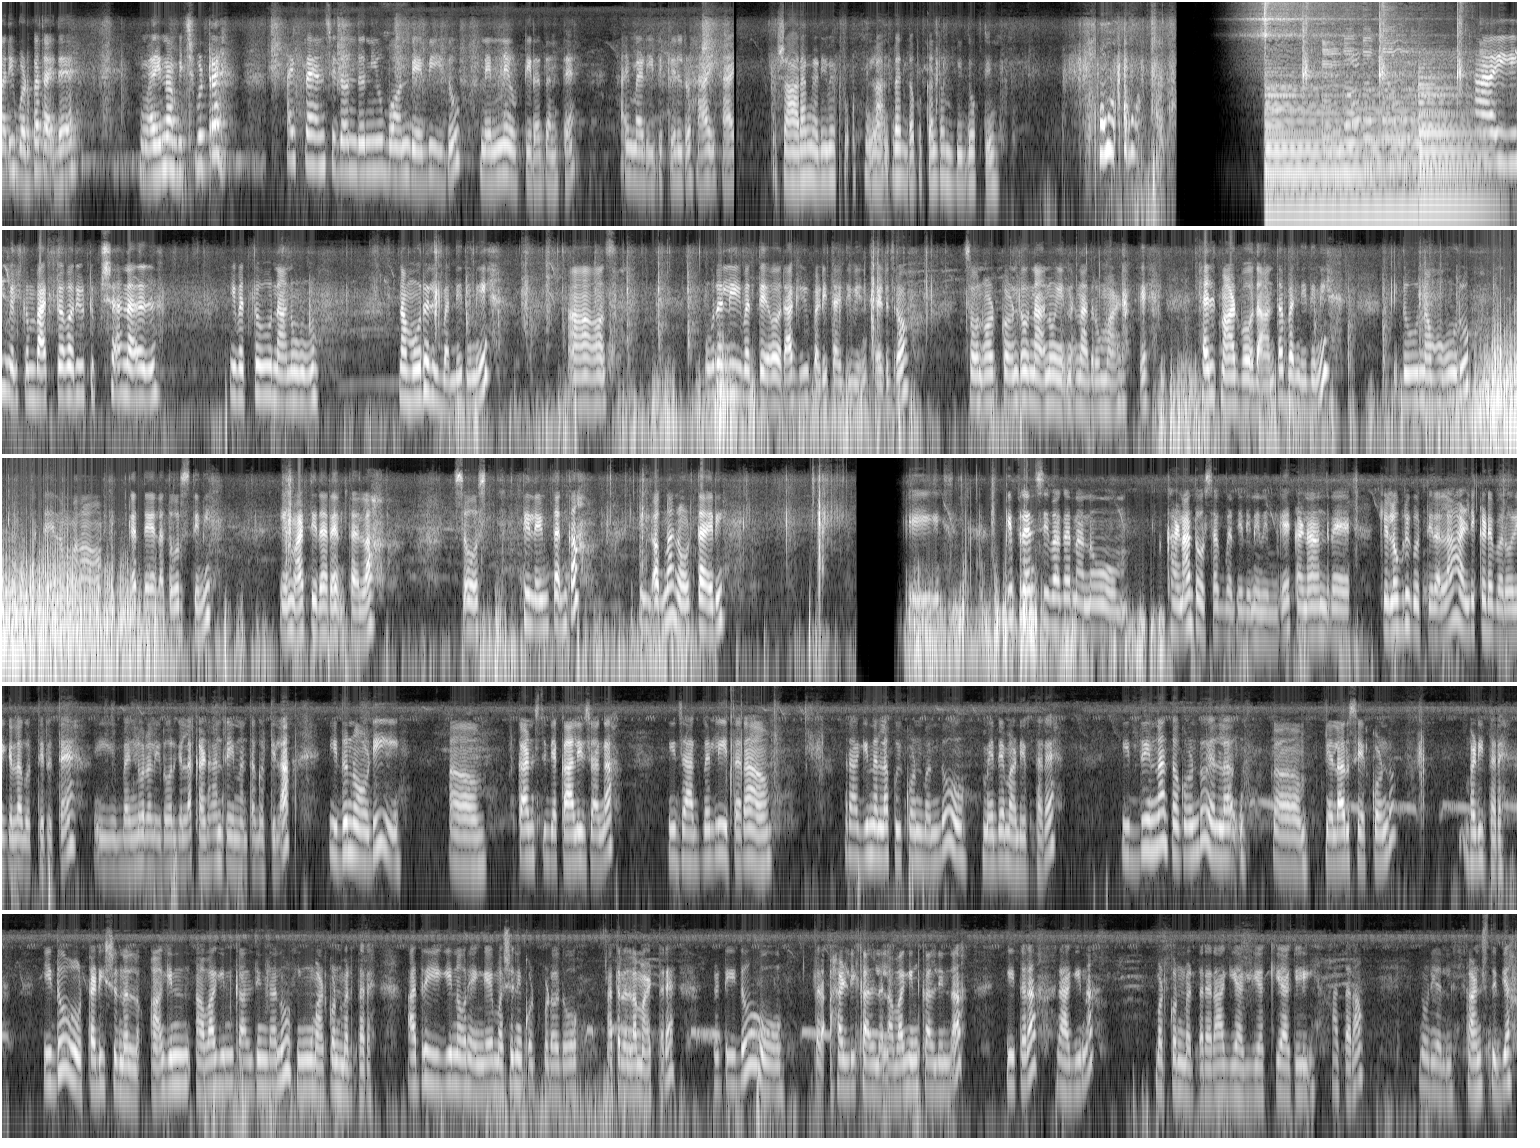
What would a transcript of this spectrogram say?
ಮರಿ ಬಡ್ಕೋತಾ ಇದೆ. ಮರಿನ ಬಿಚ್ಚಿಬಿಟ್ರೆ. ಹಾಯ್ ಫ್ರೆಂಡ್ಸ್ ಇದೊಂದು ನ್ಯೂ ಬಾರ್ನ್ ಬೇಬಿ ಇದು. ನಿನ್ನೆ ಹುಟ್ಟಿರೋದಂತೆ. ಹಾಯ್ ಮಾಡಿ ಇದಕ್ಕೆ ಎಲ್ಲರೂ ಹಾಯ್ ಹಾಯ್ ಹುಷಾರಾಗಿ ನಡಿಬೇಕು. ಇಲ್ಲ ಅಂದರೆ ದಬ್ಬಕ್ಕಂತ ಬಿದ್ದೋಗ್ತೀನಿ hi welcome back to our YouTube channel ಇವತ್ತು ನಾನು ನಮ್ಮೂರಲ್ಲಿ ಬಂದಿದ್ದೀನಿ. ಊರಲ್ಲಿ ಇವತ್ತೇ ರಾಗಿ ಬಡಿತಾ ಇದ್ದೀವಿ ಅಂತ ಹೇಳಿದ್ರು. ಸೊ ನೋಡಿಕೊಂಡು ನಾನು ಏನನ್ನಾದರೂ ಮಾಡೋಕ್ಕೆ ಹೆಲ್ಪ್ ಮಾಡ್ಬೋದಾ ಅಂತ ಬಂದಿದ್ದೀನಿ. ಇದು ನಮ್ಮೂರು, ಮತ್ತು ನಮ್ಮ ಗದ್ದೆ ಎಲ್ಲ ತೋರಿಸ್ತೀನಿ. ಏನು ಮಾಡ್ತಿದ್ದಾರೆ ಅಂತೆಲ್ಲ. ಸೊ ಸ್ಟಿಲ್ ಎಂಟು ತನಕ ಈ ನೋಡ್ತಾ ಇರಿ. ಓಕೆ ಫ್ರೆಂಡ್ಸ್ ಇವಾಗ ನಾನು ಕಣ ತೋರ್ಸೋಕೆ ಬಂದಿದ್ದೀನಿ ನಿಮಗೆ. ಕಣ ಅಂದರೆ ಕೆಲವೊಬ್ರಿಗೆ ಗೊತ್ತಿರಲ್ಲ, ಹಳ್ಳಿ ಕಡೆ ಬರೋರಿಗೆಲ್ಲ ಗೊತ್ತಿರುತ್ತೆ. ಈ ಬೆಂಗಳೂರಲ್ಲಿ ಇರೋರಿಗೆಲ್ಲ ಕಣ ಅಂದರೆ ಏನಂತ ಗೊತ್ತಿಲ್ಲ. ಇದು ನೋಡಿ ಕಾಣಿಸ್ತಿದ್ಯಾ ಖಾಲಿ ಜಾಗ? ಈ ಜಾಗದಲ್ಲಿ ಈ ಥರ ರಾಗಿನೆಲ್ಲ ಕುಯ್ಕೊಂಡು ಬಂದು ಮೆದೆ ಮಾಡಿರ್ತಾರೆ. ಇದನ್ನು ತಗೊಂಡು ಎಲ್ಲ ಎಲ್ಲರೂ ಸೇರಿಕೊಂಡು ಬಡಿತಾರೆ. ಇದು ಟ್ರೆಡಿಷನಲ್ಲು ಆಗಿನ ಆವಾಗಿನ ಕಾಲದಿಂದನೂ ಹಿಂಗೆ ಮಾಡ್ಕೊಂಡು ಬರ್ತಾರೆ. ಆದರೆ ಈಗಿನವ್ರು ಹೆಂಗೆ ಮಷಿನಿಗೆ ಕೊಟ್ಬಿಡೋದು, ಆ ಥರ ಎಲ್ಲ ಮಾಡ್ತಾರೆ. ಬಟ್ ಇದು ಥರ ಹಳ್ಳಿ ಕಾಲದಲ್ಲಿ, ಅವಾಗಿನ ಕಾಲದಿಂದ ಈ ಥರ ರಾಗಿನ ಬಡ್ಕೊಂಡು ಬರ್ತಾರೆ ರಾಗಿ ಆಗಲಿ, ಅಕ್ಕಿ ಆಗಲಿ, ಆ ಥರ. ನೋಡಿ ಅಲ್ಲಿ ಕಾಣಿಸ್ತಿದ್ಯಾ?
